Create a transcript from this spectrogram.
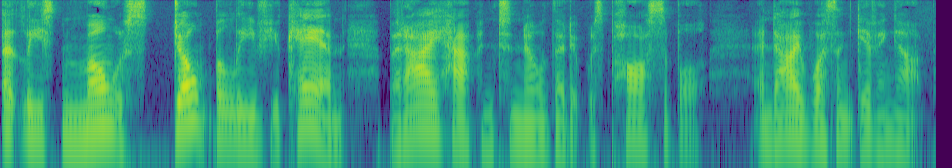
At least most don't believe you can, but I happened to know that it was possible, and I wasn't giving up.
